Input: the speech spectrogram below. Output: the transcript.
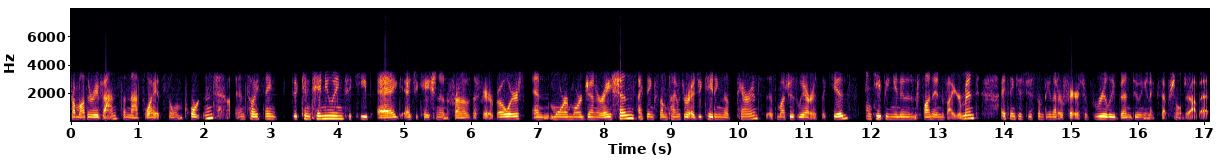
from other events, and that's why it's so important. And so I think the continuing to keep ag education in front of the fair goers and more and more generations. I think sometimes we're educating the parents as much as we are as the kids, and keeping it in a fun environment. I think is just something that our fairs have really been doing an exceptional job at.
